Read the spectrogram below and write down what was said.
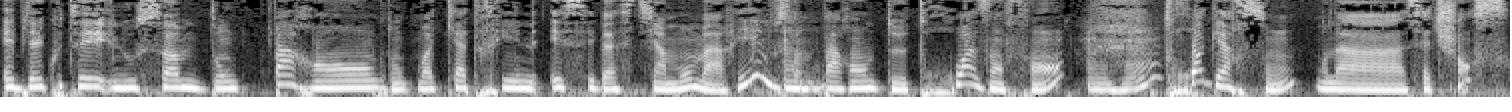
Eh bien, écoutez, nous sommes donc parents, donc moi, Catherine et Sébastien, mon mari. Nous sommes parents de trois enfants, trois garçons. On a cette chance.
